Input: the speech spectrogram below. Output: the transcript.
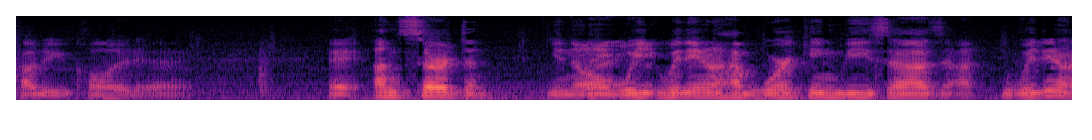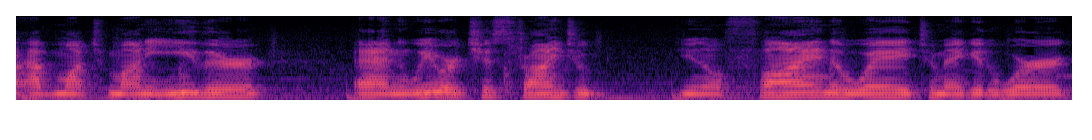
how do you call it, uh, uh, uncertain. You know, Right. we, we didn't have working visas. uh, We didn't have much money either, and we were just trying to, you know, find a way to make it work.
